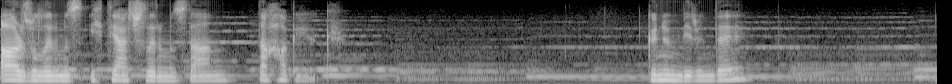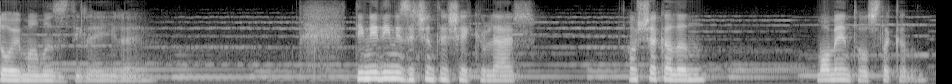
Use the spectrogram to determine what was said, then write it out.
arzularımız ihtiyaçlarımızdan daha büyük. Günün birinde doymamız dileğiyle. Dinlediğiniz için teşekkürler. Hoşça kalın. Momentos'ta kalın.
